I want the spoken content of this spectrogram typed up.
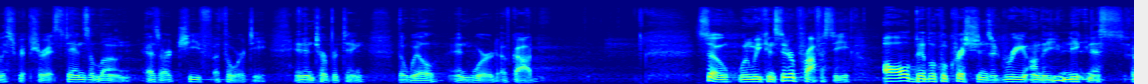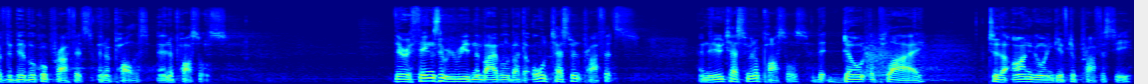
with Scripture. It stands alone as our chief authority in interpreting the will and word of God. So, when we consider prophecy, all biblical Christians agree on the uniqueness of the biblical prophets and apostles. There are things that we read in the Bible about the Old Testament prophets and the New Testament apostles that don't apply to the ongoing gift of prophecy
